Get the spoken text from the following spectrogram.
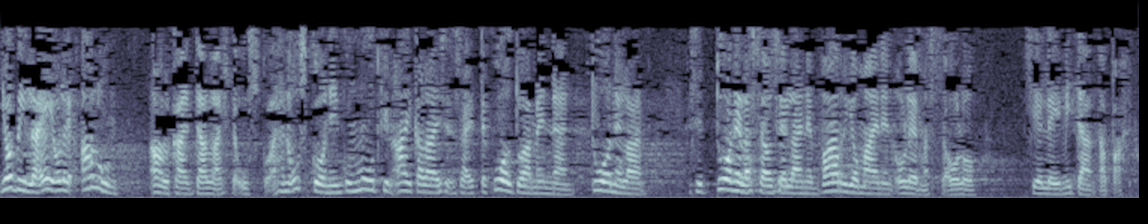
Jobilla ei ole alun alkaen tällaista uskoa. Hän uskoo niin kuin muutkin aikalaisensa, että kuoltua mennään Tuonelaan. Se Tuonelassa on sellainen varjomainen olemassaolo, siellä ei mitään tapahdu.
